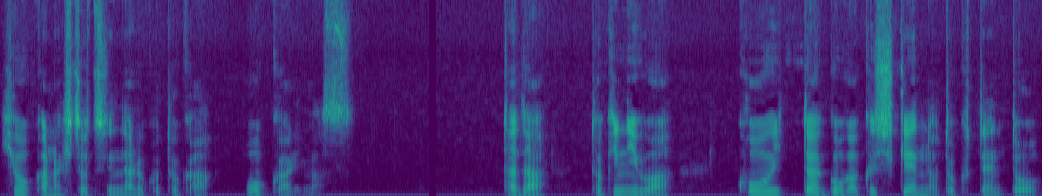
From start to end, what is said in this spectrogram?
評価の一つになることが多くあります。ただ、時には、こういった語学試験の得点と、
